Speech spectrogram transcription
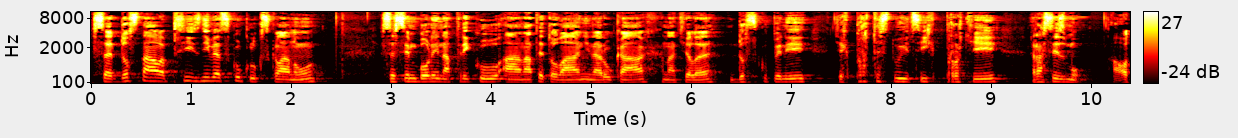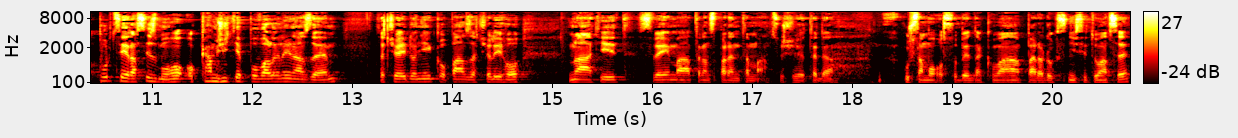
se dostal příznivec Ku Klux Klanu se symboly na triku a na tetování na rukách, na těle, do skupiny těch protestujících proti rasismu. A odpůrci rasismu ho okamžitě povalili na zem, začali do něj kopat, začali ho mlátit svýma transparentama, což je teda už samo o sobě taková paradoxní situace.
